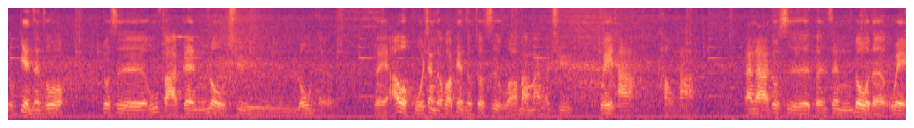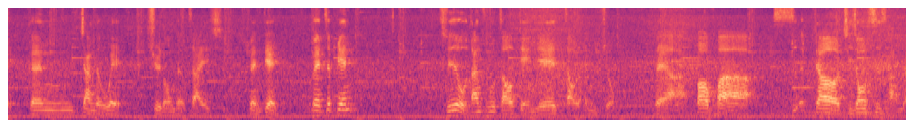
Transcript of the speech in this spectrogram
就变成说就是无法跟肉去融合。对，而我薄酱的话，变成就是我要慢慢的去煨它、烤它，让它都是本身肉的味跟酱的味去融合在一起。选店，因为这边其实我当初找点也找了很久，对啊，包括市比较集中市场的，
